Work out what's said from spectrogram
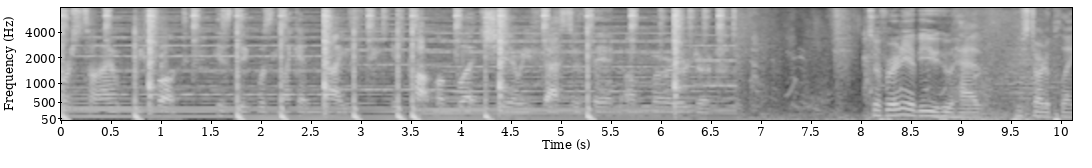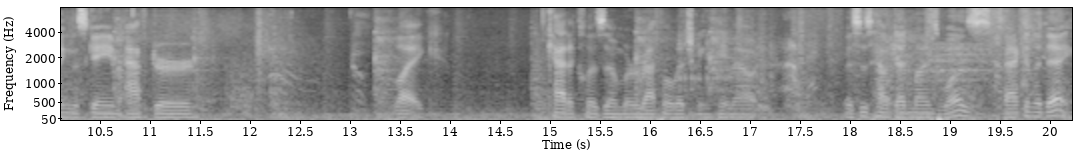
first time we fucked, his dick was like a knife. It popped my butt cherry faster than a murder. So for any of you who have who started playing this game after like Cataclysm or Wrath of the Lich King came out, this is how Deadmines was back in the day.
